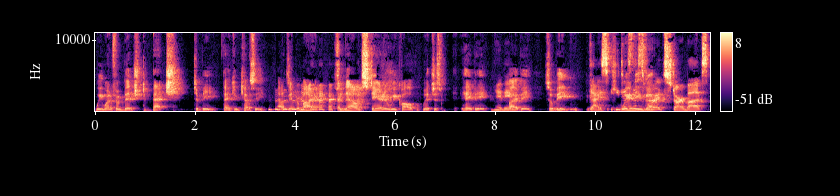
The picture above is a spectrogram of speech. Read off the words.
we went from bitch to betch. to B. Thank you, Kelsey Alexandra Meyer. So now it's standard. We call it just hey B, Hey, B. bye B. So B, Guys, he does do this you got- for at Starbucks.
